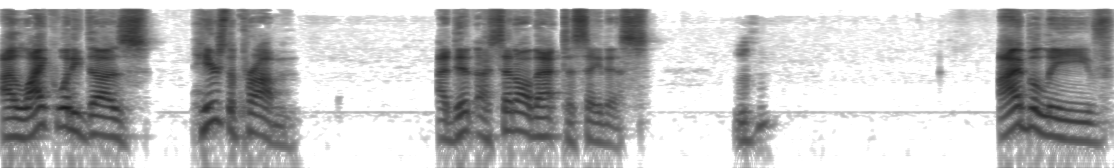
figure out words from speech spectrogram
I like what he does. Here's the problem. I did. I said all that to say this. Mm-hmm. I believe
